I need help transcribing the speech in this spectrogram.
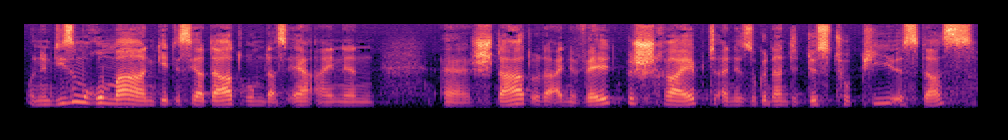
Und in diesem Roman geht es ja darum, dass er einen äh, Staat oder eine Welt beschreibt, eine sogenannte Dystopie ist das,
